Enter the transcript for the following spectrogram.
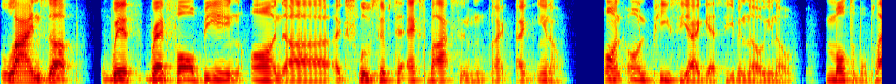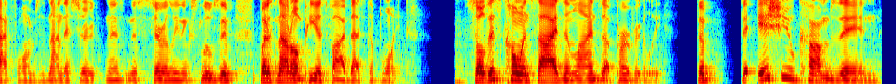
lines up with Redfall being on uh, exclusive to Xbox and like you know on on PC, I guess, even though you know multiple platforms is not necessarily necessarily an exclusive, but it's not on PS5. That's the point. So this coincides and lines up perfectly. the The issue comes in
